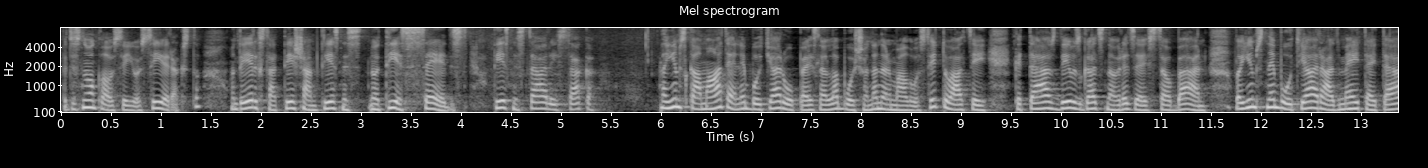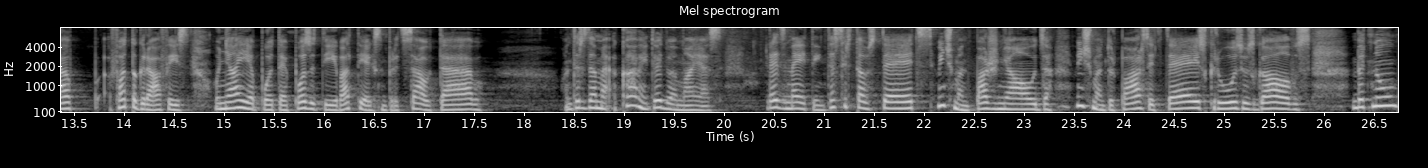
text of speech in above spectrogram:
bet es noklausījos ierakstu, un tie ierakstā tiešām tiesnes, no tiesas sēdes. Tiesnesis tā arī saka, Lai jums kā mātei nebūtu jārūpējas, lai labotu šo nenormālo situāciju, ka tēvs divus gadus nav redzējis savu bērnu, vai jums nebūtu jārāda meitai tēva fotogrāfijas un jāiepotē pozitīva attieksme pret savu tēvu. Un tas, domāju, kā viņi to iedomājās? Redz, meitiņ, tas ir tavs tēvs, viņš man pažņaudza, viņš man tur pārsita tējas krūzi uz galvas, bet, nu,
